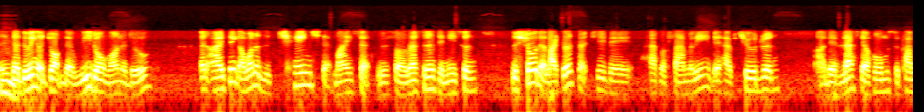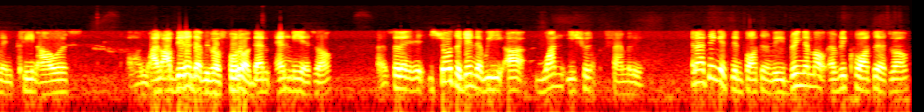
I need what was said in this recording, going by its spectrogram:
Mm. They're doing a job that we don't want to do. And I think I wanted to change that mindset with uh, residents in Soon to show that, like us, actually, they have a family, they have children, uh, they've left their homes to come and clean ours. Um, I've updated that with a photo of them and me as well. Uh, so that it shows again that we are one issue family. And I think it's important. We bring them out every quarter as well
